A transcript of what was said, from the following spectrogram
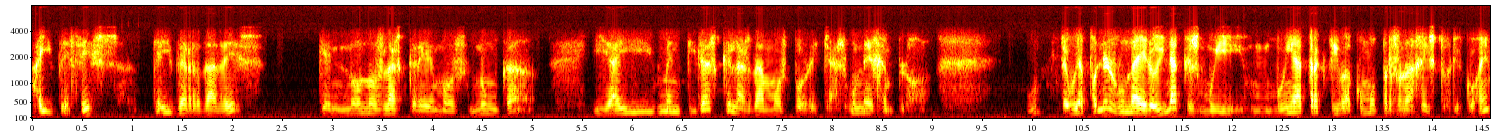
Hay veces que hay verdades que no nos las creemos nunca y hay mentiras que las damos por hechas. Un ejemplo, te voy a poner una heroína que es muy, muy atractiva como personaje histórico. ¿eh?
